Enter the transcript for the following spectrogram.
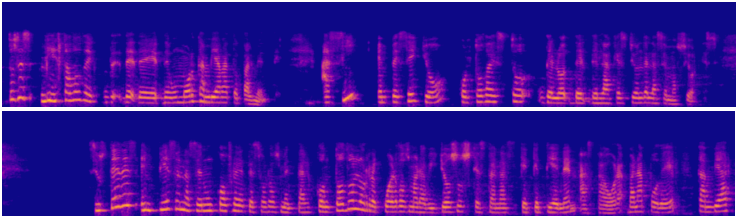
entonces mi estado de, humor cambiaba totalmente. Así empecé yo con todo esto de la gestión de las emociones. Si ustedes empiezan a hacer un cofre de tesoros mental con todos los recuerdos maravillosos que, están, que, tienen hasta ahora, van a poder cambiar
